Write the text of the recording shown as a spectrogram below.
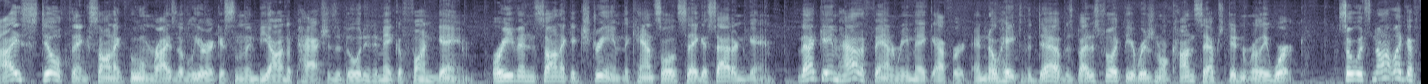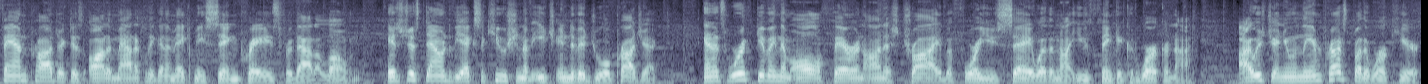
I still think Sonic Boom Rise of Lyric is something beyond a patch's ability to make a fun game. Or even Sonic X-treme, the cancelled Sega Saturn game. That game had a fan remake effort, and no hate to the devs, but I just feel like the original concept didn't really work. So it's not like a fan project is automatically to make me sing praise for that alone. It's just down to the execution of each individual project. And it's worth giving them all a fair and honest try before you say whether or not you think it could work or not. I was genuinely impressed by the work here.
